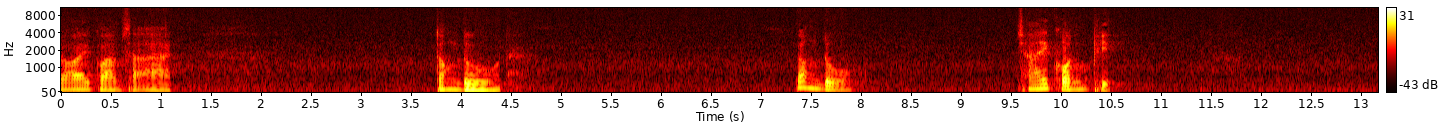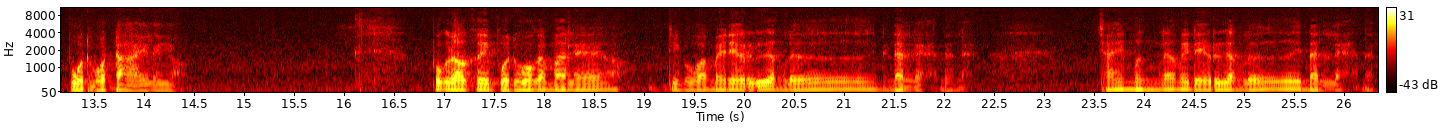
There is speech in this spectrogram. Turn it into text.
ร้อยความสะอาด ต้องดูนะต้องดู ใช้คนผิด ปวดหัวตายเลยโยพวกเราเคยปวดหัวกันมาแล้วที่บอกว่าไม่ได้เรื่องเลยนั่นแหละนั่นแหละ ใช้มึงแล้วไม่ได้เรื่องเลยนั่นแหละนั่น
